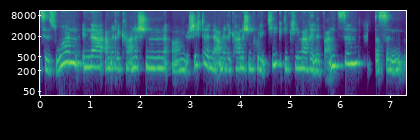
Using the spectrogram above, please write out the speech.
Zäsuren in der amerikanischen ähm, Geschichte, in der amerikanischen Politik, die klimarelevant sind. Das sind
